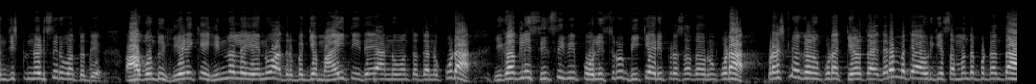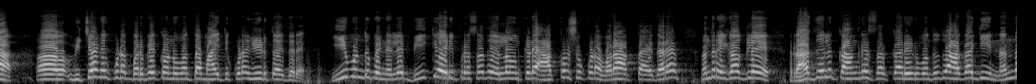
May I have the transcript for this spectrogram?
ಒಂದಿಷ್ಟು ನಡೆಸಿರುವಂತದ್ದು ಆ ಒಂದು ಹೇಳಿಕೆ ಹಿನ್ನೆಲೆ ಏನು, ಅದ್ರ ಬಗ್ಗೆ ಮಾಹಿತಿ ಇದೆ ಅನ್ನುವಂಥದ್ದನ್ನು ಕೂಡ ಈಗಾಗಲೇ ಸಿ ಸಿ ಬಿ ಪೊಲೀಸರು ಬಿ ಕೆ ಹರಿಪ್ರಸಾದ್ ಅವರನ್ನು ಕೂಡ ಪ್ರಶ್ನೆಗಳನ್ನು ಕೂಡ ಕೇಳ್ತಾ ಇದ್ದಾರೆ. ಮತ್ತೆ ಅವರಿಗೆ ಸಂಬಂಧಪಟ್ಟಂತ ವಿಚಾರಣೆ ಕೂಡ ಬರಬೇಕು ಅನ್ನುವಂತ ಮಾಹಿತಿ ಕೂಡ ನೀಡ್ತಾ ಇದ್ದಾರೆ. ಈ ಒಂದು ಬೆನ್ನಲ್ಲೇ ಬಿ ಕೆ ಹರಿಪ್ರಸಾದ್ ಎಲ್ಲ ಒಂದ್ ಕಡೆ ಆಕ್ರೋಶ ಕೂಡ ಹೊರ ಆಗ್ತಾ ಇದ್ದಾರೆ. ಅಂದ್ರೆ ಈಗಾಗಲೇ ರಾಜ್ಯದಲ್ಲಿ ಕಾಂಗ್ರೆಸ್ ಸರ್ಕಾರ ಇರುವಂತದ್ದು, ಹಾಗಾಗಿ ನನ್ನ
